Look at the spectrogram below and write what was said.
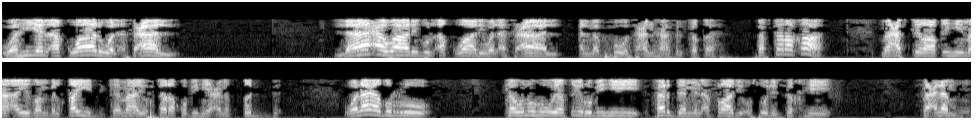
وهي الأقوال والأفعال. لا عوارض الأقوال والأفعال المبحوث عنها في الفقه فافترقا مع افتراقهما أيضا بالقيد كما يفترق به عن الطب. ولا يضر كونه يطير به فردا من أفراد أصول الفقه فاعلمه.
